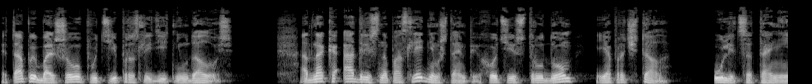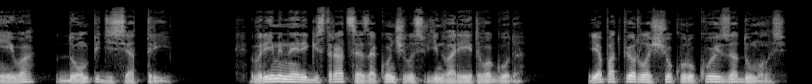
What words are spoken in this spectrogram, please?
Этапы большого пути проследить не удалось. Однако адрес на последнем штампе, хоть и с трудом, я прочитала. Улица Танеева, дом 53. Временная регистрация закончилась в январе этого года. Я подперла щеку рукой и задумалась.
